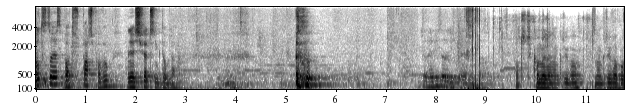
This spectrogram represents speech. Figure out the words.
To co to jest? Patrz, patrz Paweł. A nie, świecznik, dobra. Telewizor i ten... Patrz, czy kamera nagrywa. Nagrywa, bo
